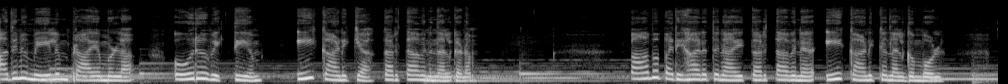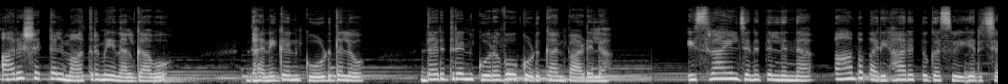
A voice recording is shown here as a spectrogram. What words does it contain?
അതിനു മേലും പ്രായമുള്ള ഓരോ വ്യക്തിയും ഈ കാണിക്ക കർത്താവിന് നൽകണം. പാപപരിഹാരത്തിനായി കർത്താവിന് ഈ കാണിക്ക നൽകുമ്പോൾ അര ഷെക്കൽ മാത്രമേ നൽകാവൂ. ധനികൻ കൂടുതലോ ദരിദ്രൻ കുറവോ കൊടുക്കാൻ പാടില്ല. ഇസ്രായേൽ ജനത്തിൽ നിന്ന് പാപപരിഹാര തുക സ്വീകരിച്ച്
